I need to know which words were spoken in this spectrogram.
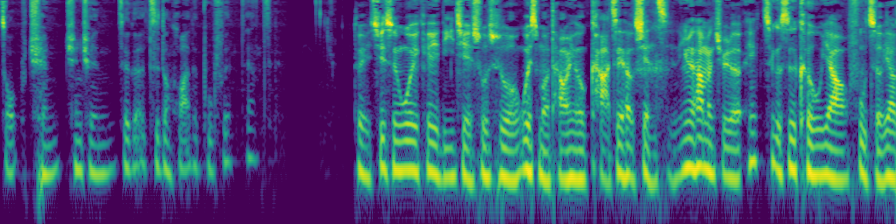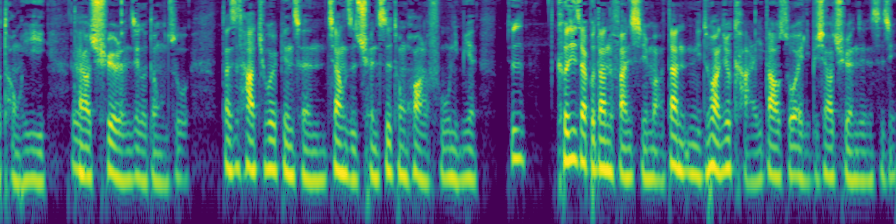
走全全全这个自动化的部分，这样子。对，其实我也可以理解，说是说为什么台湾有卡这条限制，因为他们觉得，哎，这个是客户要负责、要同意，他要确认这个动作，但是他就会变成这样子全自动化的服务里面，就是科技在不断的翻新嘛，但你突然就卡了一道，说，哎，你必须要确认这件事情，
